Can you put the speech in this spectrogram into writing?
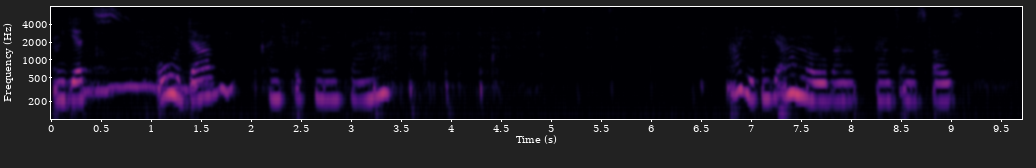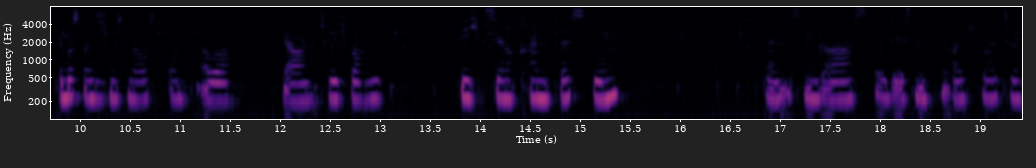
Und jetzt. Oh, da kann ich vielleicht mal entlang. Ah, hier komme ich auch nochmal ganz anders raus. Hier muss man sich ein bisschen ausbauen. Aber ja, natürlich war hier. Sehe ich bisher noch keine Festung. Dann ist ein Gast, aber der ist nicht in Reichweite.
